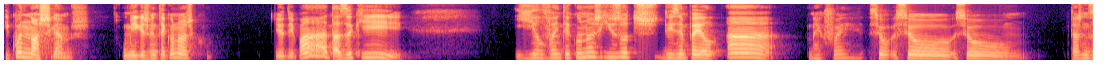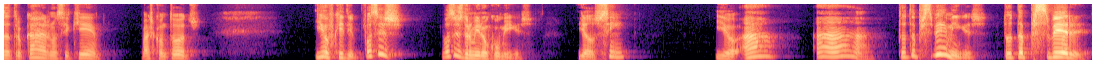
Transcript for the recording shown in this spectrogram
E quando nós chegamos, o Migas vem ter connosco. E eu tipo, ah, estás aqui. E ele vem ter connosco e os outros dizem para ele, ah, como é que foi? Seu, seu, seu, estás-nos a trocar, não sei o quê. Vais com todos. E eu fiquei tipo, vocês, vocês dormiram com Migas? E eles, sim. E eu, ah, ah, estou-te a perceber, amigas. estou-te a perceber.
